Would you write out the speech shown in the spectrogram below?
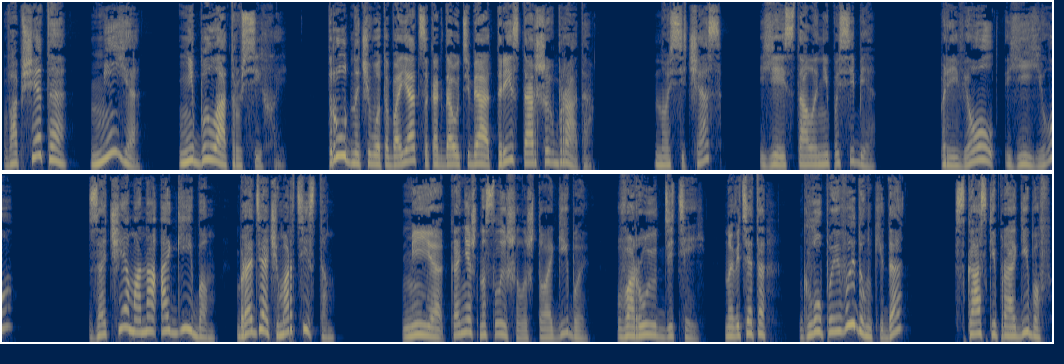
Вообще-то Мия не была трусихой. Трудно чего-то бояться, когда у тебя три старших брата. Но сейчас ей стало не по себе. Привел ее? Зачем она агибам, бродячим артистам? Мия, конечно, слышала, что агибы воруют детей. Но ведь это глупые выдумки, да? Сказки про агибов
